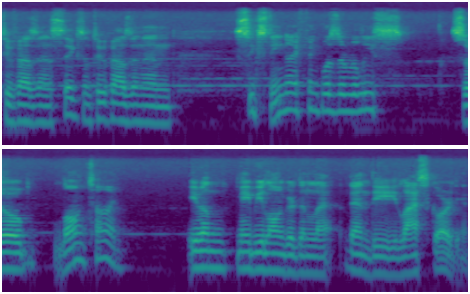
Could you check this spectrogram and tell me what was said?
2006 and 2016, I think, was the release. So, long time. Even maybe longer than, la- than The Last Guardian.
